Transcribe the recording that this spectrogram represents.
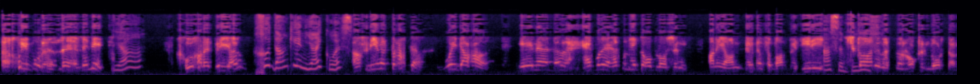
Uh, Goeiemôre, Lenet. Ja. Hoe gaan dit met jou? Goed, dankie en jy, Koos? Ag, nee, wat pragtig. Goeie dag al. En uh, ek wil ek wil net 'n oplossing aan die hand doen in verband met hierdie skade wat berokken word aan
